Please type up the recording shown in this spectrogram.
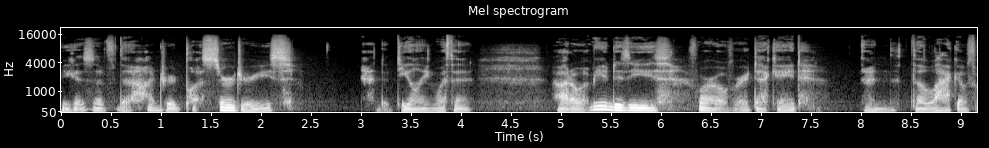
because of the 100 plus surgeries and dealing with an autoimmune disease for over a decade and the lack of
